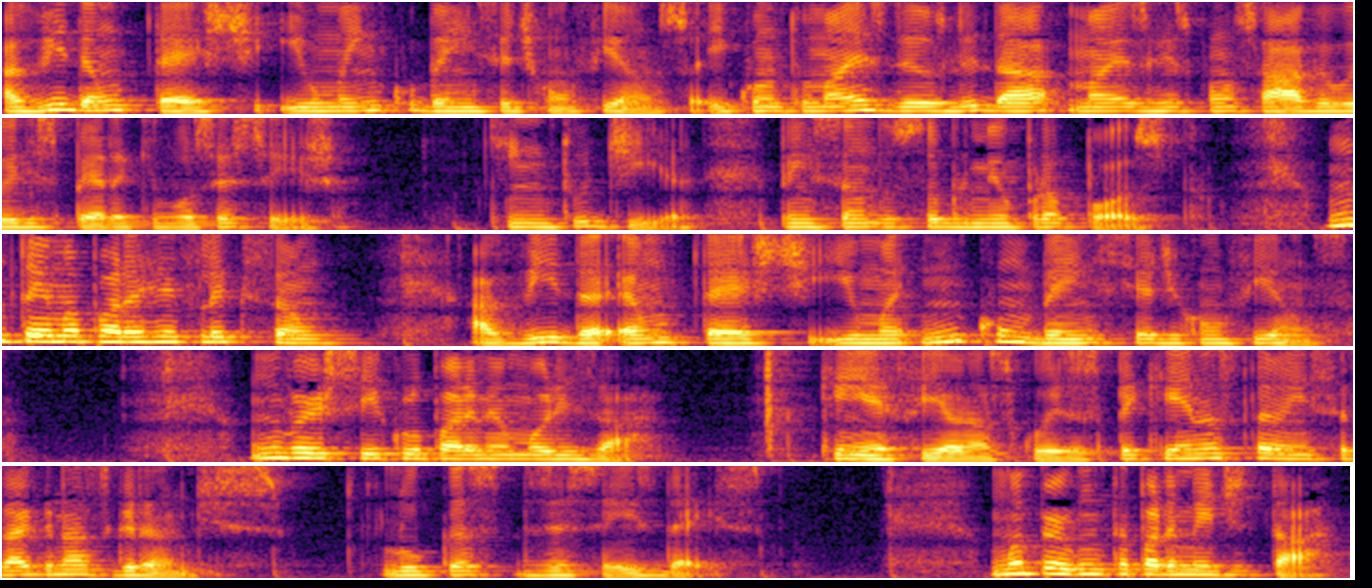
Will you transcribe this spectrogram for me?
A vida é um teste e uma incumbência de confiança, e quanto mais Deus lhe dá, mais responsável ele espera que você seja. Quinto dia, pensando sobre meu propósito. Um tema para reflexão. A vida é um teste e uma incumbência de confiança. Um versículo para memorizar. Quem é fiel nas coisas pequenas também será nas grandes. Lucas 16, 10. Uma pergunta para meditar.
